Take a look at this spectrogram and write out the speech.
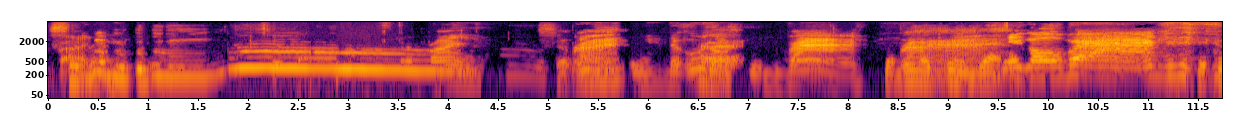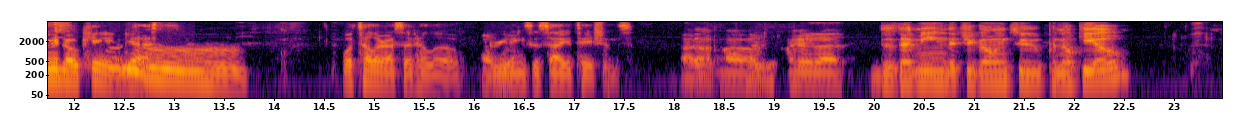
Sir Brian. Boom, Brian. boom, boom. Brian. Sir Brian. The Uno. King. Brian. the Uno King, yes. Big old Brian. The Uno King, yes. Mm. We'll tell her I said hello. I will. Greetings and salutations. I, Uh, I hear that. Does that mean that you're going to Pinocchio?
